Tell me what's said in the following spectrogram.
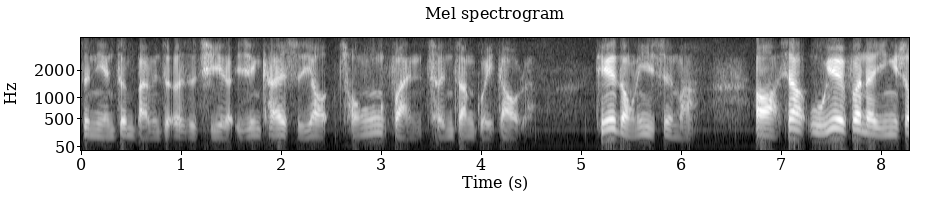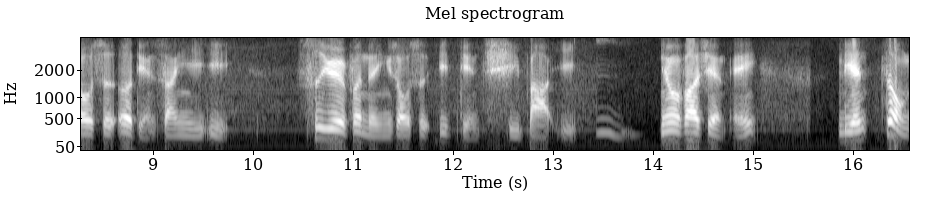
是年增百分之二十七了，已经开始要重返成长轨道了。听得懂意思吗？啊，像五月份的营收是二点三一亿，四月份的营收是一点七八亿。嗯你有没有发现？哎，连这种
